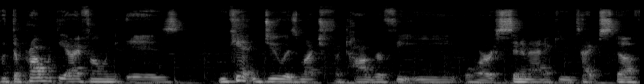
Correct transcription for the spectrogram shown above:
but the problem with the iPhone is you can't do as much photography or cinematic type stuff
